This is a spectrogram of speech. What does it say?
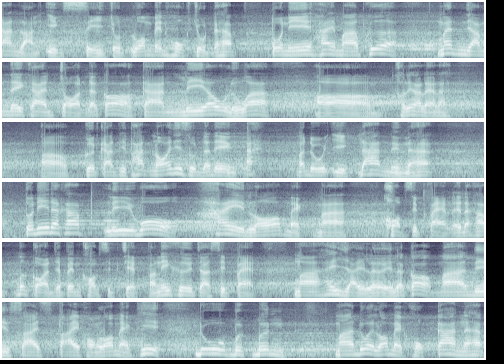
ด้านหลังอีก 4 จุด รวมเป็น 6 จุดนะครับ ตัวนี้ให้มาเพื่อแม่นยำในการจอดแล้วก็การเลี้ยวหรือว่าเอ่อเขาเรียกอะไรนะเเกิดการผิดพลาดน้อยที่สุดนั่นเองอะมาดูอีกด้านหนึ่งนะฮะ ตัวนี้นะครับ r e v o ให้ล้อแม็กมา ขอบ 18 เลยนะครับ เมื่อก่อนจะเป็นขอบ 17 ตอนนี้คือจะ18 มาให้ใหญ่เลย แล้วก็มาดีไซน์สไตล์ของล้อแม็กที่ดูบึกบึนมาด้วยล้อแม็ก 6 ก้านนะครับ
